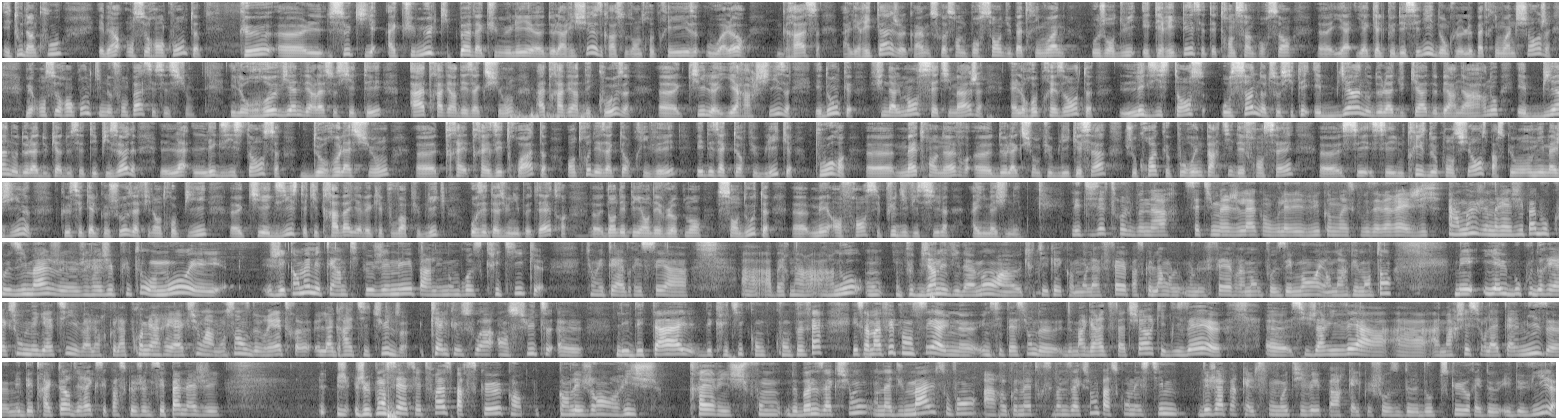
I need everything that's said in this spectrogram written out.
Et tout d'un coup, eh bien, on se rend compte que euh, ceux qui accumulent, qui peuvent accumuler de la richesse grâce aux entreprises ou alors grâce à l'héritage, quand même 60% du patrimoine aujourd'hui est hérité, c'était 35% euh, il, y a, quelques décennies, donc le, patrimoine change, mais on se rend compte qu'ils ne font pas sécession. Ils reviennent vers la société à travers des actions, à travers des causes euh, qu'ils hiérarchisent, et donc finalement cette image, elle représente l'existence au sein de notre société, et bien au-delà du cas de Bernard Arnault, et bien au-delà du cas de cet épisode, l'existence de relations euh, très, très étroites entre des acteurs privés et des acteurs publics pour mettre en œuvre euh, de l'action publique. Et ça, je crois que pour une partie des Français, euh, c'est une prise de conscience parce qu'on imagine que c'est quelque chose, la philanthropie, euh, qui existe et qui travaille avec les pouvoirs publics, aux États-Unis peut-être, dans des pays en développement sans doute, mais en France, c'est plus difficile à imaginer. Laetitia Strauch-Bonnard, cette image-là, quand vous l'avez vue, comment est-ce que vous avez réagi? Alors moi, je ne réagis pas beaucoup aux images, je réagis plutôt aux mots et j'ai quand même été un petit peu gênée par les nombreuses critiques qui ont été adressées à, à, Bernard Arnault, on, peut bien évidemment hein, critiquer comme on l'a fait, parce que là, on, le fait vraiment posément et en argumentant. Mais il y a eu beaucoup de réactions négatives, alors que la première réaction, à mon sens, devrait être euh, la gratitude, quels que soient ensuite euh, les détails des critiques qu'on peut faire. Et ça m'a fait penser à une, citation de, Margaret Thatcher qui disait euh, Si j'arrivais à, à, marcher sur la Tamise, mes détracteurs diraient que c'est parce que je ne sais pas nager je, pensais à cette phrase parce que quand, les gens riches, très riches, font de bonnes actions, on a du mal souvent à reconnaître ces bonnes actions parce qu'on estime déjà qu'elles sont motivées par quelque chose d'obscur et de, vil.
